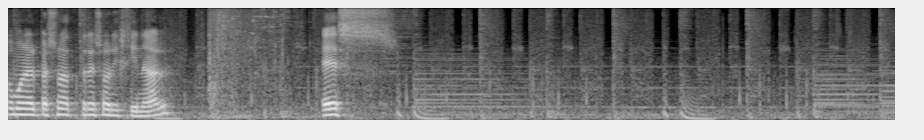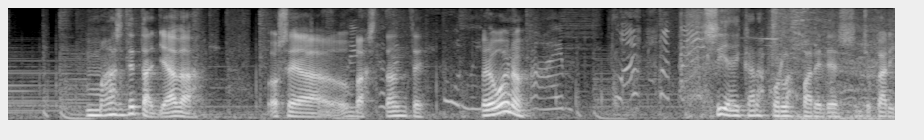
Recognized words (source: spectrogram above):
como en el Persona 3 original, es... Más detallada. O sea, bastante. Pero bueno. Sí hay caras por las paredes, Yukari.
